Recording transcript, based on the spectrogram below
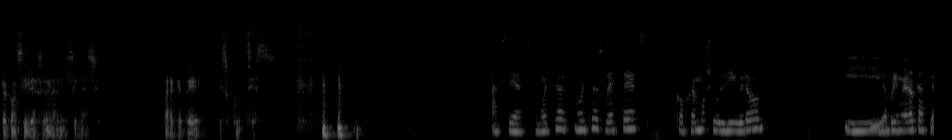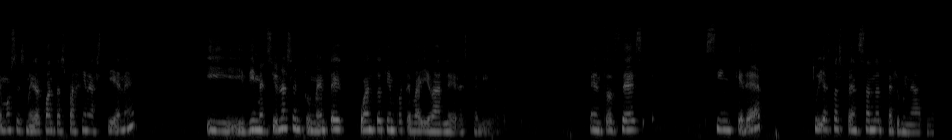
Reconciliación en el Silencio para que te escuches. Así es, muchas, muchas veces cogemos un libro y lo primero que hacemos es mirar cuántas páginas tiene y dimensionas en tu mente cuánto tiempo te va a llevar leer este libro. Entonces, sin querer, tú ya estás pensando en terminarlo.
